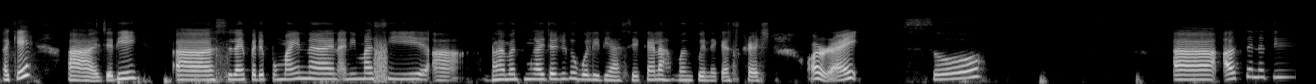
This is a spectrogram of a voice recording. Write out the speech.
Okay, uh, jadi uh, selain pada permainan, animasi, uh, bahan bantu mengajar juga boleh dihasilkan lah menggunakan Scratch. Alright, so uh, alternatif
